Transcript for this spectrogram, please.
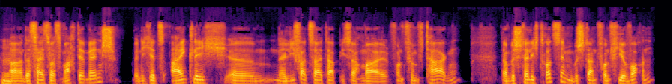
Mhm. das heißt, was macht der Mensch? Wenn ich jetzt eigentlich ähm, eine Lieferzeit habe, ich sag mal von fünf Tagen, dann bestelle ich trotzdem einen Bestand von vier Wochen,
